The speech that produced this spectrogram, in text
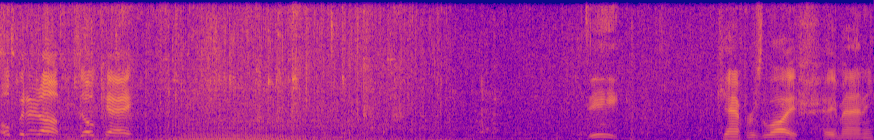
Open it up. He's okay. Deke. Camper's life. Hey, Manny.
